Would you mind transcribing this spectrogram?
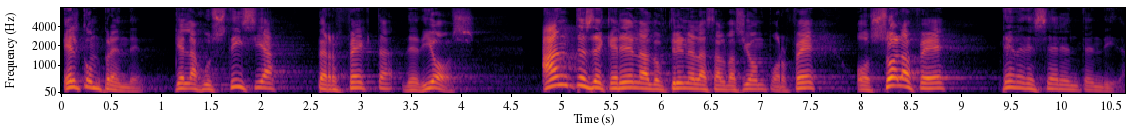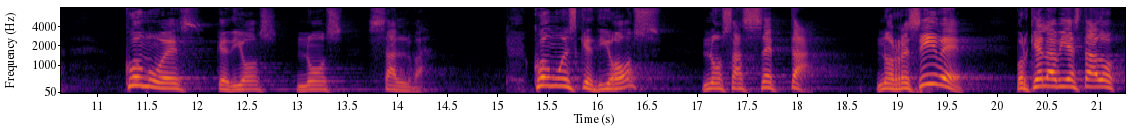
Él comprende que la justicia perfecta de Dios antes de querer la doctrina de la salvación por fe o sola fe, debe de ser entendida. ¿Cómo es que Dios nos salva? ¿Cómo es que Dios nos acepta, nos recibe? Porque Él había estado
